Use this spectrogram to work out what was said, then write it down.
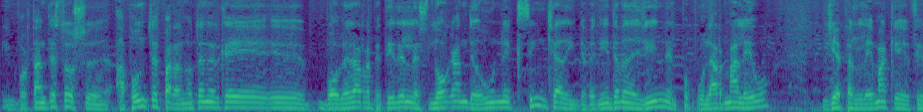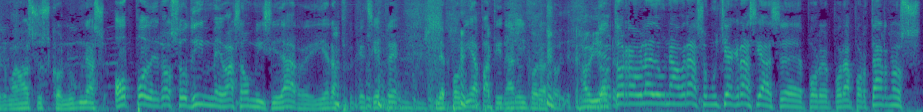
importante estos eh, apuntes para no tener que eh, volver a repetir el eslogan de un ex hincha de Independiente Medellín, el popular Malevo, Jeffer Lema que firmaba sus columnas, oh poderoso dime vas a homicidar, y era porque siempre le ponía a patinar el corazón. Doctor Robledo, un abrazo, muchas gracias eh, por, por aportarnos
